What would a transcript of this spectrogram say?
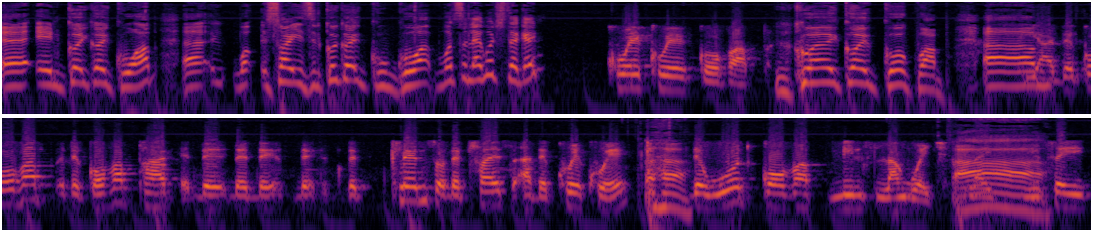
uh, in Koi Koi Kuab. Uh, what, sorry, is it Koi Koi Kuab? What's the language again? Kwe kwe govap. Koi Koi Kuab. Um, yeah, the govap, the govap part, the the, the, the, the clans or the tribes are the kwe kwe. Uh-huh. The word govap means language. Ah. Like you say,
